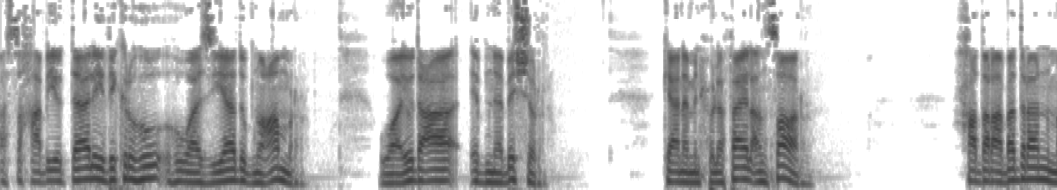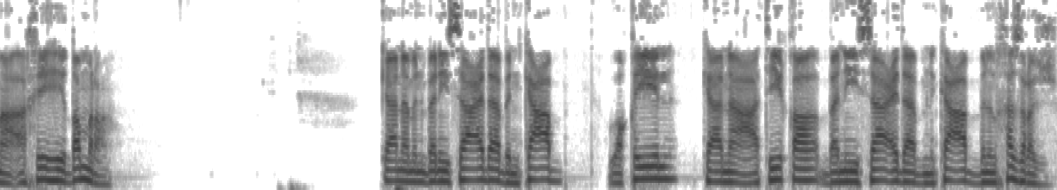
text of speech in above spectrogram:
الصحابي التالي ذكره هو زياد بن عمرو ويدعى ابن بشر. كان من حلفاء الأنصار. حضر بدرا مع أخيه ضمرة. كان من بني ساعدة بن كعب وقيل كان عتيق بني ساعدة بن كعب بن الخزرج.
